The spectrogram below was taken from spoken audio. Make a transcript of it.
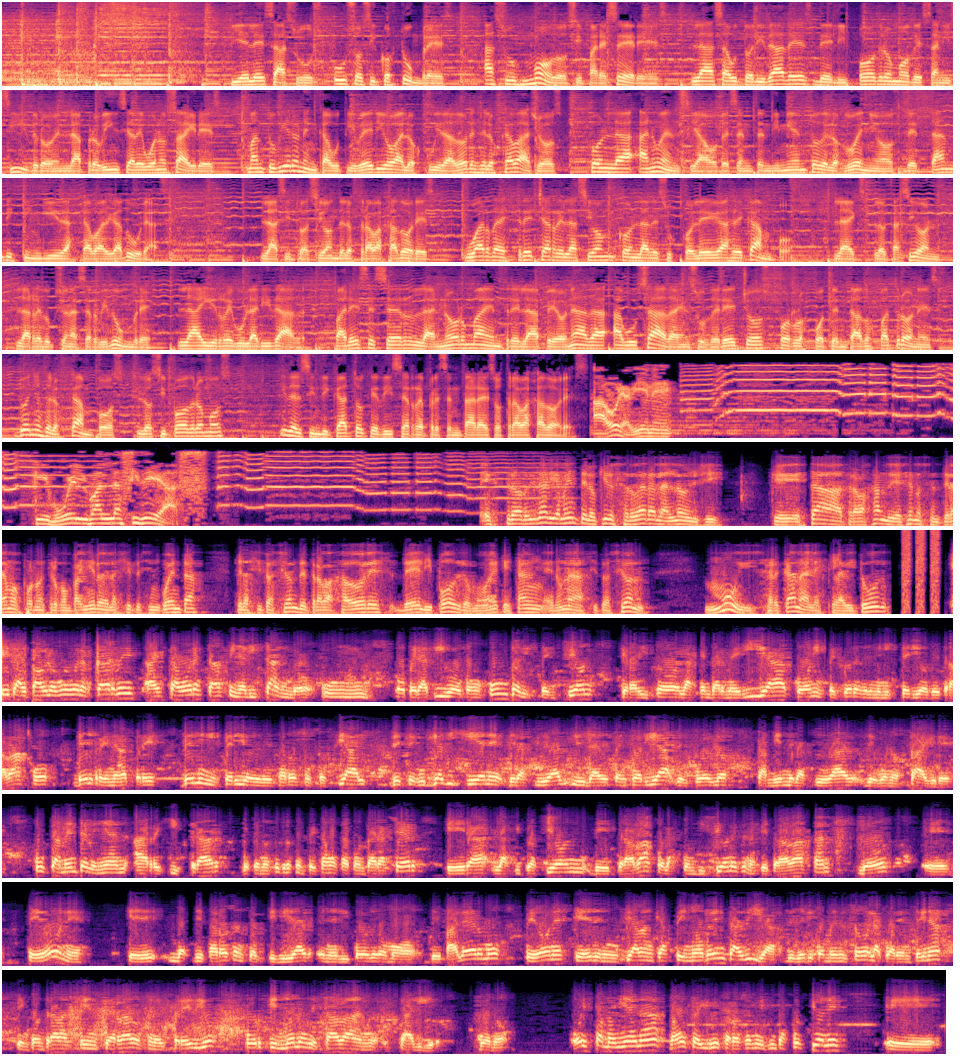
Fieles a sus usos y costumbres, a sus modos y pareceres, las autoridades del hipódromo de San Isidro en la provincia de Buenos Aires mantuvieron en cautiverio a los cuidadores de los caballos con la anuencia o desentendimiento de los dueños de tan distinguidas cabalgaduras. La situación de los trabajadores guarda estrecha relación con la de sus colegas de campo. La explotación, la reducción a servidumbre, la irregularidad parece ser la norma entre la peonada abusada en sus derechos por los potentados patrones, dueños de los campos, los hipódromos y del sindicato que dice representar a esos trabajadores. Ahora viene... Que vuelvan las ideas. Extraordinariamente lo quiero saludar a la Longi, que está trabajando y ayer nos enteramos por nuestro compañero de la 750 de la situación de trabajadores del hipódromo, eh, que están en una situación muy cercana a la esclavitud. ¿Qué tal, Pablo? Muy buenas tardes. A esta hora está finalizando un operativo conjunto de inspección que realizó la Gendarmería con inspectores del Ministerio de Trabajo, del RENATRE, del Ministerio de Desarrollo Social, de Seguridad y Higiene de la ciudad y de la Defensoría del Pueblo también de la ciudad de Buenos Aires. Justamente venían a registrar lo que nosotros empezamos a contar ayer, que era la situación de trabajo, las condiciones en las que trabajan los eh, peones que desarrollan su actividad en el hipódromo de Palermo, peones que denunciaban que hace 90 días, desde que comenzó la cuarentena, se encontraban encerrados en el predio porque no los dejaban salir. Bueno, esta mañana vamos a ir desarrollando distintas cuestiones. Eh,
